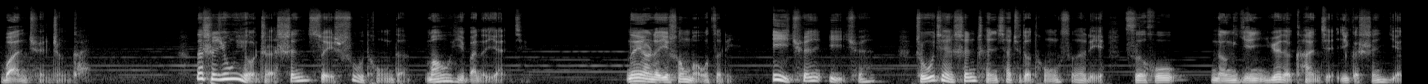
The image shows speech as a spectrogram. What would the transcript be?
完全睁开，那是拥有着深邃树瞳的猫一般的眼睛，那样的一双眸子里，一圈一圈逐渐深沉下去的瞳色里，似乎。能隐约的看见一个身影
